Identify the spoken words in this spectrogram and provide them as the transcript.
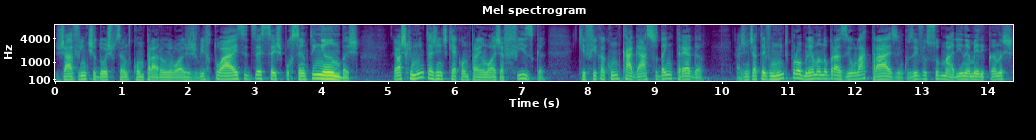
Já 22% comprarão em lojas virtuais e 16% em ambas. Eu acho que muita gente quer comprar em loja física que fica com um cagaço da entrega. A gente já teve muito problema no Brasil lá atrás, inclusive o Submarino Americanas,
